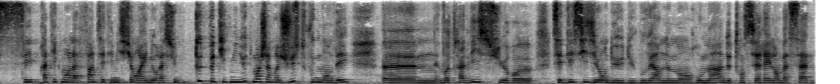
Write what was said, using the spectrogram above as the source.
C'est pratiquement la fin de cette émission. Hein. Il nous reste une toute petite minute. Moi, j'aimerais juste vous demander euh, votre avis sur euh, cette décision du, gouvernement roumain de transférer l'ambassade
